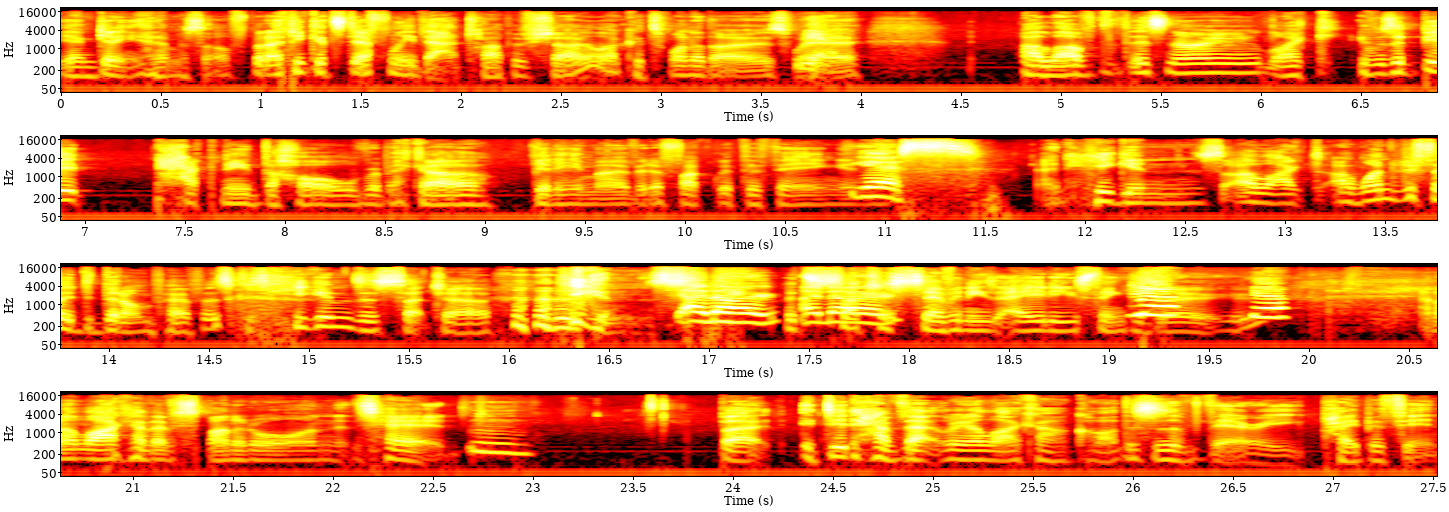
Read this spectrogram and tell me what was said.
yeah I'm getting ahead of myself but I think it's definitely that type of show like it's one of those where Yeah. I love that there's no like it was a bit hackneyed the whole Rebecca getting him over to fuck with the thing and yes. and Higgins. I liked. I wondered if they did that on purpose because Higgins is such a Higgins. I know, It's I such a seventies, eighties thing Yeah. to do. Yeah. And I like how they've spun it all on its head. Mm. But it did have that real like, oh god, this is a very paper thin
